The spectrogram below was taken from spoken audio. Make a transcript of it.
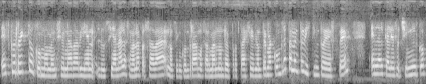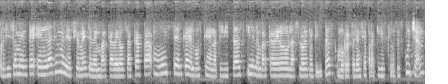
Es correcto, como mencionaba bien Luciana, la semana pasada nos encontrábamos armando un reportaje de un tema completamente distinto a este, en la alcaldía Xochimilco, precisamente en las inmediaciones del embarcadero Zacapa, muy cerca del bosque de Nativitas y del embarcadero Las Flores Nativitas, como referencia para aquellos que nos escuchan.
